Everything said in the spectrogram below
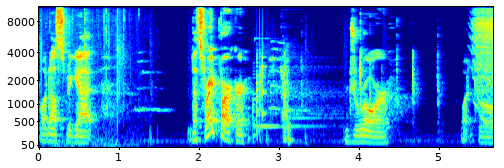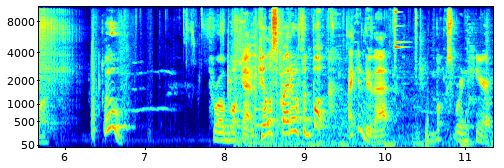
What else we got? That's right, Parker. Drawer. What drawer? Ooh! Throw a book at him. Kill a spider with a book. I can do that. Books were in here.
